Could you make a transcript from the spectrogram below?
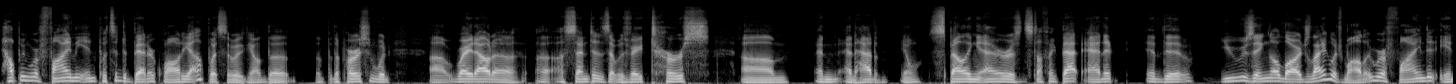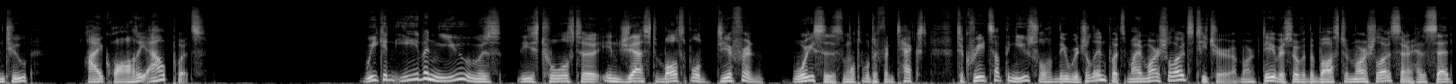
helping refine the inputs into better quality outputs. So you know the the, the person would uh, write out a, a, sentence that was very terse um, and and had you know spelling errors and stuff like that, and it and the using a large language model, it refined it into high quality outputs. We can even use these tools to ingest multiple different voices, multiple different texts to create something useful from the original inputs. My martial arts teacher, Mark Davis, over at the Boston Martial Arts Center, has said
